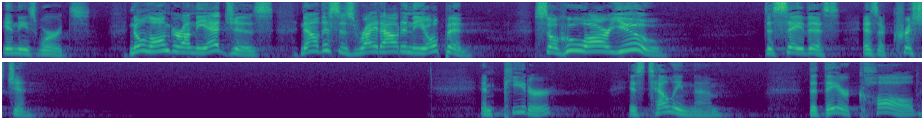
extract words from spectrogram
in these words. No longer on the edges. Now this is right out in the open. So, who are you to say this as a Christian? And Peter is telling them that they are called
